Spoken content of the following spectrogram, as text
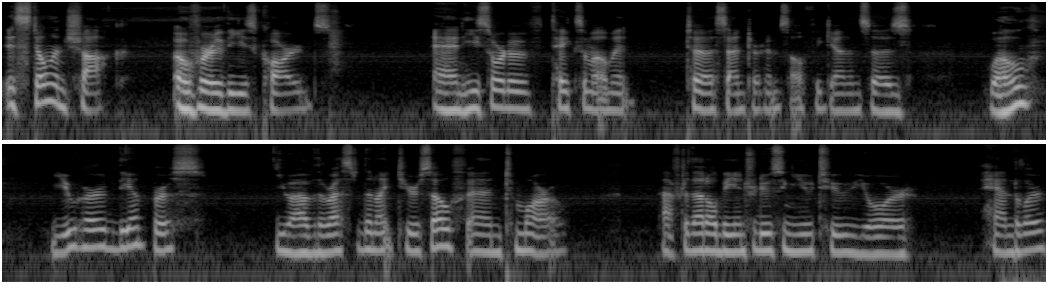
is still in shock over these cards. And he sort of takes a moment to center himself again and says, Well, you heard the Empress. You have the rest of the night to yourself and tomorrow. After that, I'll be introducing you to your handler,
